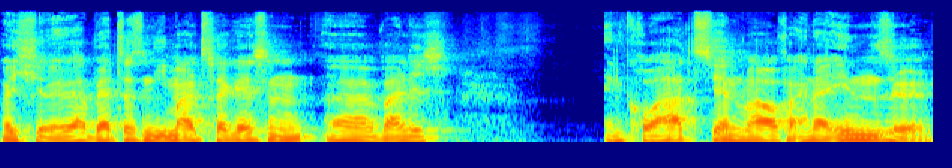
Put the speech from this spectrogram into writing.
Ich äh, werde das niemals vergessen, äh, weil ich in Kroatien war auf einer Insel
